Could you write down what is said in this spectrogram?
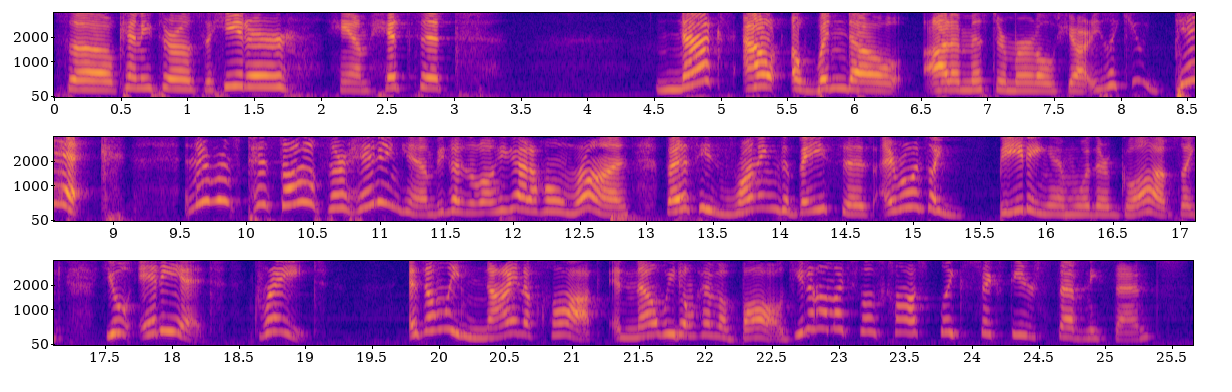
So Kenny throws the heater. Ham hits it, knocks out a window out of Mr. Myrtle's yard. He's like, You dick! And everyone's pissed off. They're hitting him because, well, he got a home run. But as he's running the bases, everyone's like beating him with their gloves. Like, You idiot! Great. It's only 9 o'clock, and now we don't have a ball. Do you know how much those cost? Like 60 or 70 cents.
